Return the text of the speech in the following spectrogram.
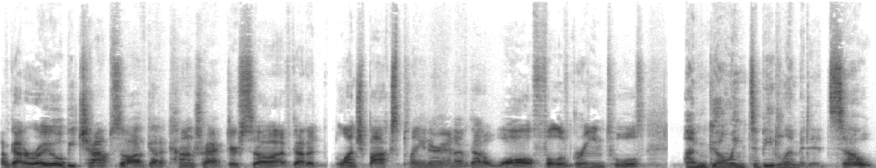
I've got a Ryobi chop saw, I've got a contractor saw, I've got a lunchbox planer, and I've got a wall full of green tools. I'm going to be limited. So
